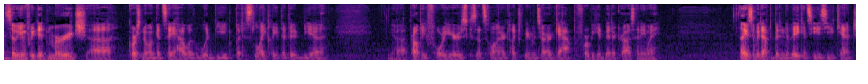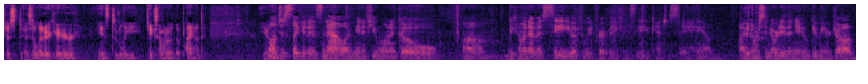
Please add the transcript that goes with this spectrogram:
So even if we did merge, uh, of course, no one can say how it would be, but it's likely that there'd be a uh, probably four years because that's how long our collective agreements are a gap before we could bid across anyway. Like I said, we'd have to bid into vacancies. You can't just, as a letter carrier, instantly kick someone out of the plant. You know? Well, just like it is now. I mean, if you want to go um, become an MSC, you have to wait for a vacancy. You can't just say, "Hey, um, I have Yeah. more seniority than you. Give me your job."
